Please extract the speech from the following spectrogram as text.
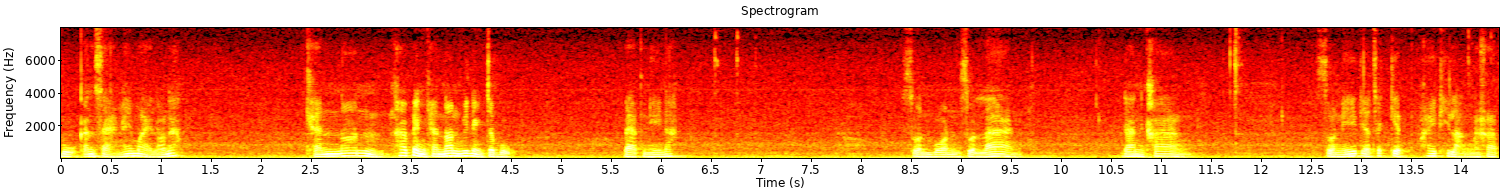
บุกันแสงให้ใหม่แล้วนะ Canon ถ้าเป็น Canon วิหนึ่งจะบุแบบนี้นะ ส่วนบนส่วนล่าง ด้านข้าง ส่วนนี้เดี๋ยวจะเก็บให้ทีหลังนะครับ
